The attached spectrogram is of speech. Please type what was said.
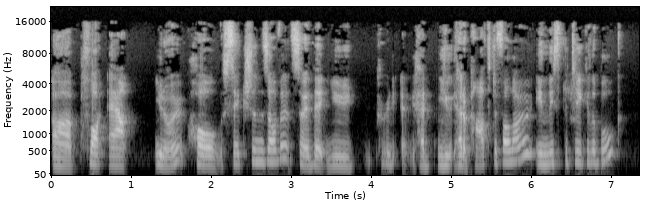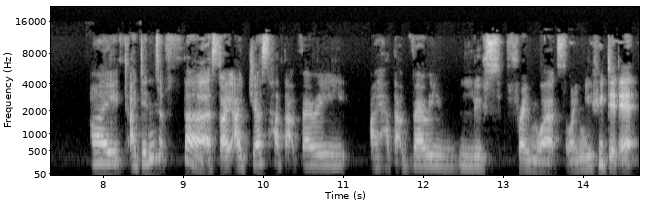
uh, plot out, you know, whole sections of it so that you pretty, had you had a path to follow in this particular book? I I didn't at first. I, I just had that very I had that very loose framework. So I knew who did it,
